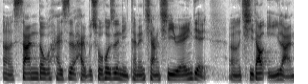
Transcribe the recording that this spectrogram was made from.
呃山都还是还不错。或是你可能想骑远一点，呃骑到宜兰，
